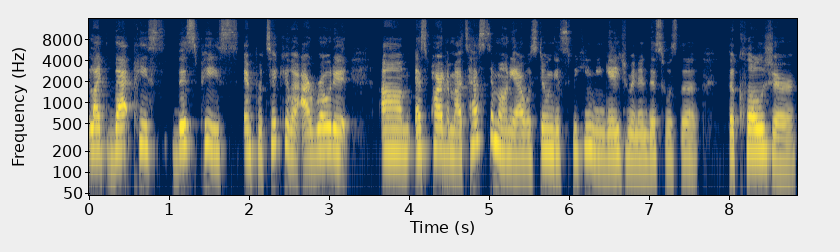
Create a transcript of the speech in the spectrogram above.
like that piece, this piece in particular, I wrote it um, as part of my testimony. I was doing a speaking engagement, and this was the the closure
